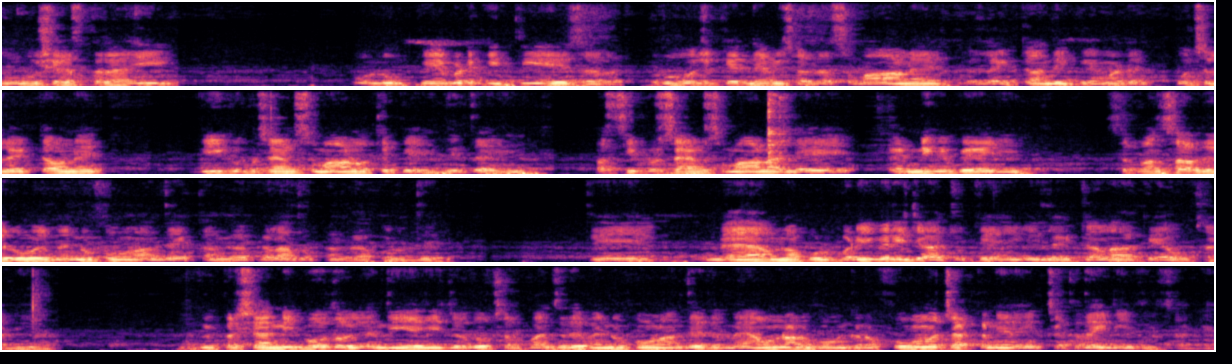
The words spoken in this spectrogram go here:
ਦੋਸ਼ ਇਸ ਤਰ੍ਹਾਂ ਜੀ ਉਹਨੂੰ ਪੇਮੈਂਟ ਕੀਤੀ ਹੈ ਸਰ ਰੋਜ਼ ਕਹਿੰਦੇ ਵੀ ਸਾਡਾ ਸਮਾਨ ਹੈ ਲਾਈਟਾਂ ਦੀ ਪੇਮੈਂਟ ਕੁਝ ਲਾਈਟਾਂ ਉਹਨੇ 20% ਸਮਾਨ ਉੱਥੇ ਭੇਜ ਦਿੱਤਾ ਜੀ। 80% ਸਮਾਨ ਹਲੇ ਪੈਂਡਿੰਗ ਪਿਆ ਜੀ। ਸਰਪੰਚ ਸਾਹਿਬ ਦੇ ਰੋਜ਼ ਮੈਨੂੰ ਫੋਨ ਆਉਂਦੇ ਕੰਗਾ ਕਲਾਂ ਤੋਂ ਕੰਗਾ ਖੁਰਦ ਦੇ। ਤੇ ਮੈਂ ਉਹਨਾਂ ਕੋਲ ਬੜੀ ਵਾਰੀ ਜਾ ਚੁੱਕਿਆ ਜੀ ਵੀ ਲਾਈਟਾਂ ਲਾ ਕੇ ਆਓ ਸਾਡੀਆਂ। ਕਿਉਂਕਿ ਪਰੇਸ਼ਾਨੀ ਬਹੁਤ ਹੋ ਜਾਂਦੀ ਹੈ ਜੀ ਜਦੋਂ ਸਰਪੰਚ ਦੇ ਮੈਨੂੰ ਫੋਨ ਆਉਂਦੇ ਤੇ ਮੈਂ ਉਹਨਾਂ ਨੂੰ ਫੋਨ ਕਰਾਂ ਫੋਨ ਉਹ ਚੱਕਣੇ ਆ ਚੱਕਦਾ ਹੀ ਨਹੀਂ ਜੀ ਸਾਡੇ।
